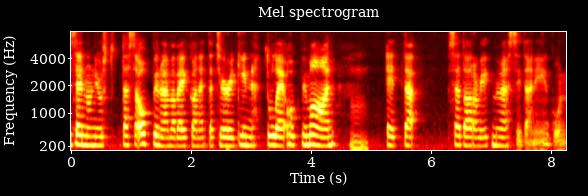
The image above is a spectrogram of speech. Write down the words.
sen on just tässä oppinut ja mä veikkaan, että Jerrykin tulee oppimaan, Mm. että sä tarvit myös sitä niin kun,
